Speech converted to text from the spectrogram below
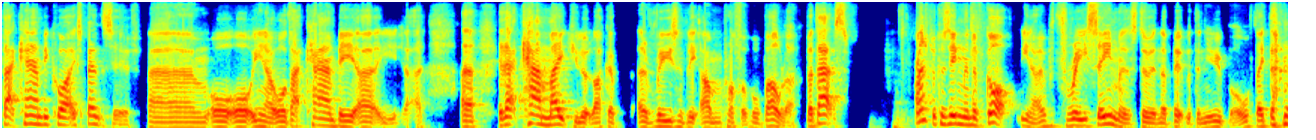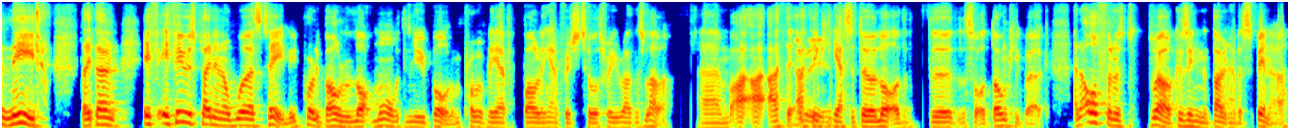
That can be quite expensive, um, or, or you know, or that can be uh, uh, that can make you look like a, a reasonably unprofitable bowler. But that's that's because England have got you know three seamers doing the bit with the new ball. They don't need they don't. If if he was playing in a worse team, he'd probably bowl a lot more with the new ball and probably have a bowling average two or three runs lower. Um, I, I, I, th- I think he has to do a lot of the, the, sort of donkey work, and often as well because England don't have a spinner.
